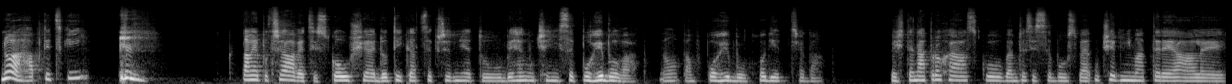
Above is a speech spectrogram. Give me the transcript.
No a haptický, tam je potřeba věci zkoušet, dotýkat se předmětů, během učení se pohybovat, no, tam v pohybu, chodit třeba. Běžte na procházku, vemte si sebou své učební materiály,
